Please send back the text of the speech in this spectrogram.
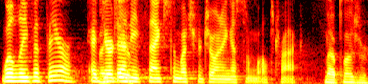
We'll leave it there. Ed Thank Yardeni, thanks so much for joining us on Wealth Track. My pleasure.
